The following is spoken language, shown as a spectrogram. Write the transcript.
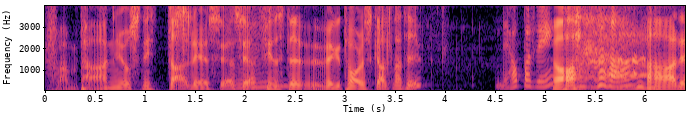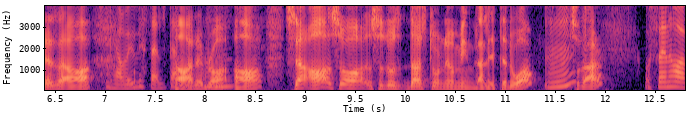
Champagne och snittar, det ser jag. Mm. Finns det vegetariska alternativ? Det hoppas vi. Ja, ja det är så. Ja, Det har vi beställt. ja det är bra. Ja. Så, ja, så, så då, där står ni och minglar lite då. Mm. Sådär. Och sen har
